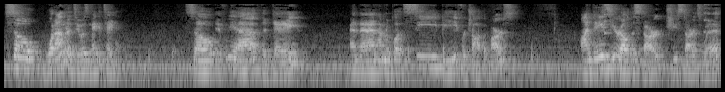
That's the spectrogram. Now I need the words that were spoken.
So what I'm gonna do is make a table. So if we have the day, and then I'm gonna put CB for chocolate bars. On day zero, the start, she starts with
